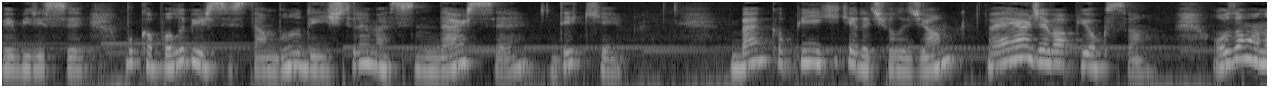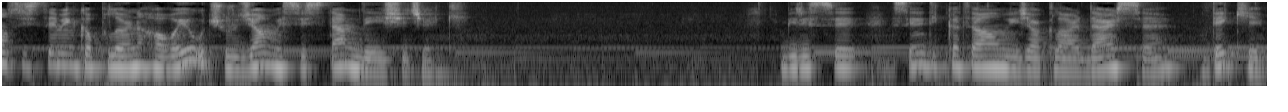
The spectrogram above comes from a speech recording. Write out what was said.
ve birisi bu kapalı bir sistem bunu değiştiremezsin derse de ki ben kapıyı iki kere çalacağım ve eğer cevap yoksa o zaman o sistemin kapılarını havaya uçuracağım ve sistem değişecek. birisi seni dikkate almayacaklar derse de ki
